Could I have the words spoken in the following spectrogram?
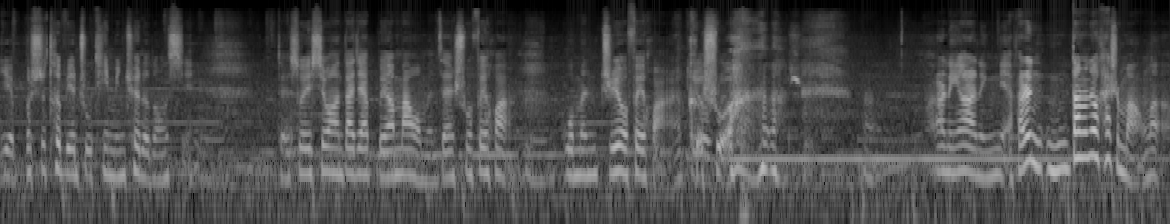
也不是特别主题明确的东西，对，所以希望大家不要骂我们在说废话，我们只有废话可说。嗯，二零二零年，反正你当时就开始忙了，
